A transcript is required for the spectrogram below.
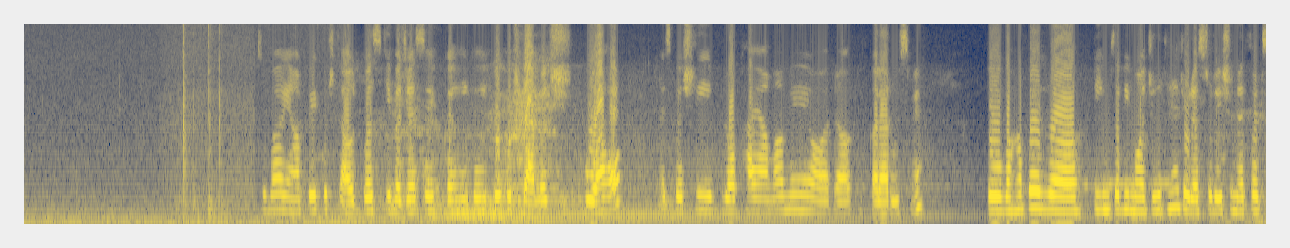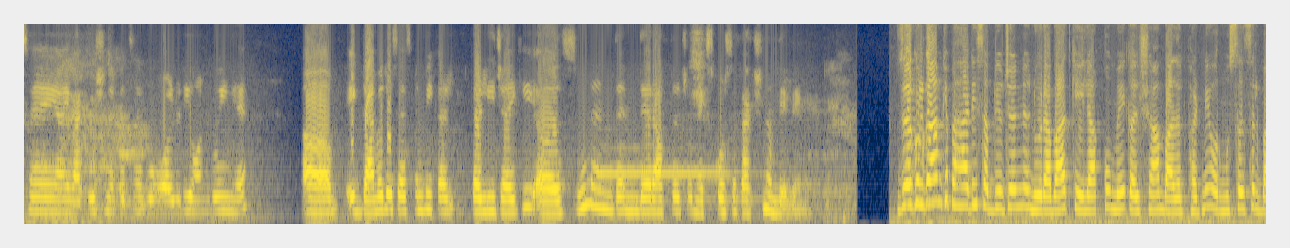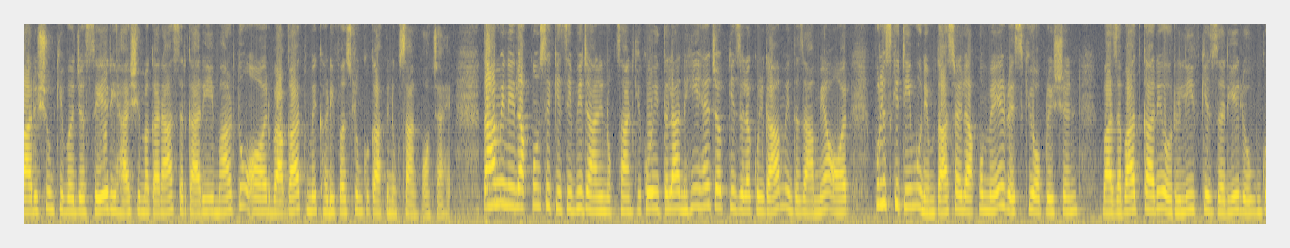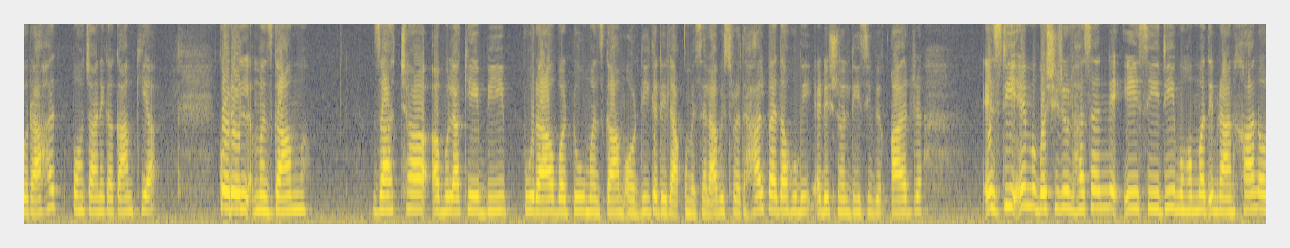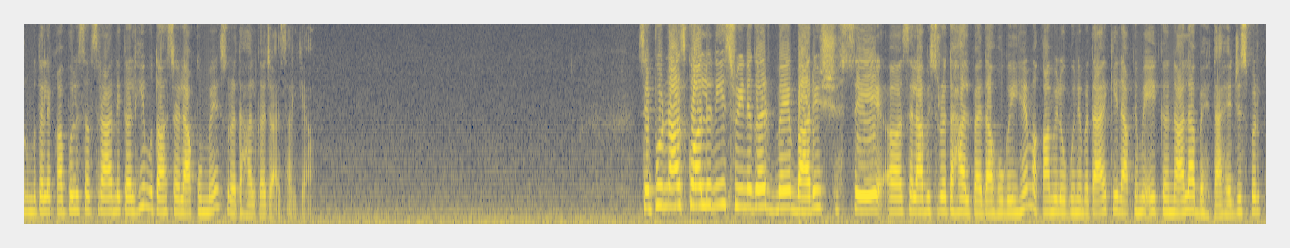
सुबह यहाँ पे कुछ क्लाउड बर्स्ट की वजह से कहीं कहीं पे कुछ डैमेज हुआ है स्पेशली ब्लॉक हायामा में और कलारूस में। तो वहाँ पर टीम्स अभी मौजूद हैं जो रेस्टोरेशन एफर्ट्स हैं या इवैक्यूएशन एफर्ट्स हैं, वो ऑलरेडी ऑन गोइंग है एक डैमेज असेसमेंट भी कर कर ली जाएगी soon and then thereafter जो नेक्स्ट कोर्स ऑफ़ एक्शन हम ले लेंगे। जिला कुलगाम के पहाड़ी सब डिवीज़न नूराबाद के इलाकों में कल शाम बादल फटने और मुसलसल बारिशों की वजह से रिहायशी मकान सरकारी इमारतों और बागात में खड़ी फ़सलों को काफ़ी नुकसान पहुँचा है। ताहम इन इलाकों से किसी भी जानी नुकसान की कोई इतला नहीं है, जबकि जिला कुलगाम इंतजामिया और पुलिस की टीमों ने मुतासर इलाकों में रेस्क्यू ऑपरेशन, बाजाबाद कार्य और रिलीफ के ज़रिए लोगों को राहत पहुँचाने का काम किया। कोरेल, मंजगाम जाच्छा अमुला के बी, पूरा, वटू, मंजगाम और दीगर इलाकों में सैलाबी सूरत हाल पैदा हो गई। Additional DC Waqar SDM Bashirul Hasan D Mohammad Imran Khan और मुतलका पुलिस अफसरान ने कल ही मुतासर इलाकों में सूरत हाल का जायजा लिया। सिपुरनाज कॉलोनी श्रीनगर में बारिश से सैलाबी सूरत हाल पैदा हो गई है। मकामी लोगों ने बताया कि इलाके में एक नाला बहता है, जिस पर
